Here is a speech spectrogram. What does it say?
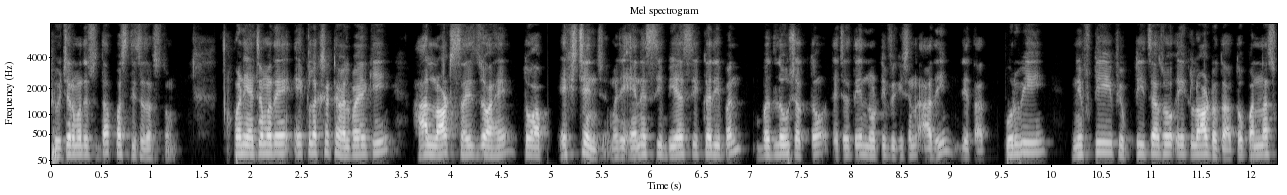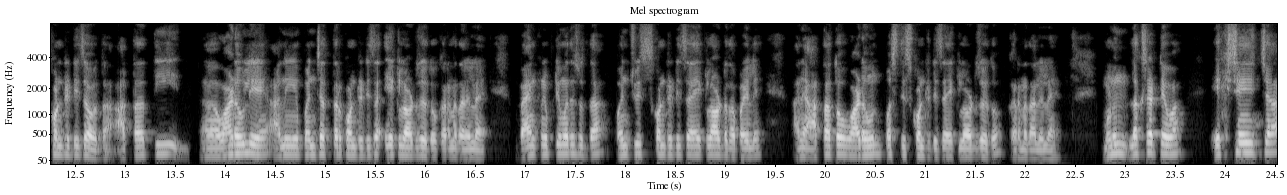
फ्युचरमध्ये सुद्धा पस्तीसच असतो. पण याच्यामध्ये एक लक्षात ठेवायला पाहिजे की हा लॉट साईज जो आहे तो एक्सचेंज म्हणजे एनएससी बीएससी कधी पण बदलवू शकतो त्याचे ते नोटिफिकेशन आधी देतात. पूर्वी निफ्टी फिफ्टीचा जो एक लॉट होता तो पन्नास क्वांटिटीचा होता. आता ती वाढवली आहे आणि पंच्याहत्तर क्वांटिटीचा एक लॉट जो तो करण्यात आलेला आहे. बँक निफ्टीमध्ये सुद्धा पंचवीस क्वांटिटीचा एक लॉट होता पहिले आणि आता तो वाढवून पस्तीस क्वांटिटीचा एक लॉट जो तो करण्यात आलेला आहे. म्हणून लक्षात ठेवा एक्सचेंजच्या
